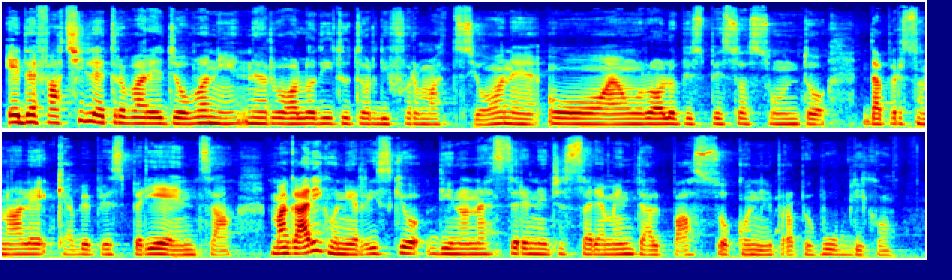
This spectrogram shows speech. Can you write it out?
Ed è facile trovare giovani nel ruolo di tutor di formazione o è un ruolo più spesso assunto da personale che abbia più esperienza, magari con il rischio di non essere necessariamente al passo con il proprio pubblico?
